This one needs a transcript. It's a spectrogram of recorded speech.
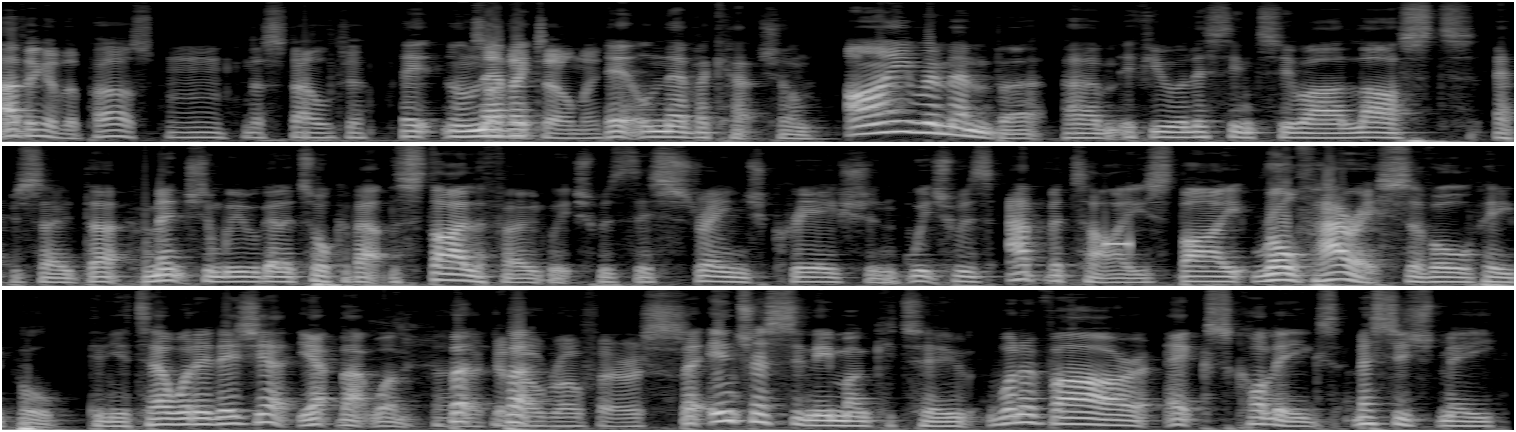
It's a thing of the past. Mm, nostalgia. It'll never tell me. It'll never catch on. I remember, um, if you were listening to our last episode, that I mentioned we were going to talk about the stylophone, which was this strange creation, which was advertised by Rolf Harris of all people. Can you tell what it is yet? Yep, that one. Uh, good old Rolf Harris. But interestingly, Monkey 2, one of our ex colleagues messaged me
